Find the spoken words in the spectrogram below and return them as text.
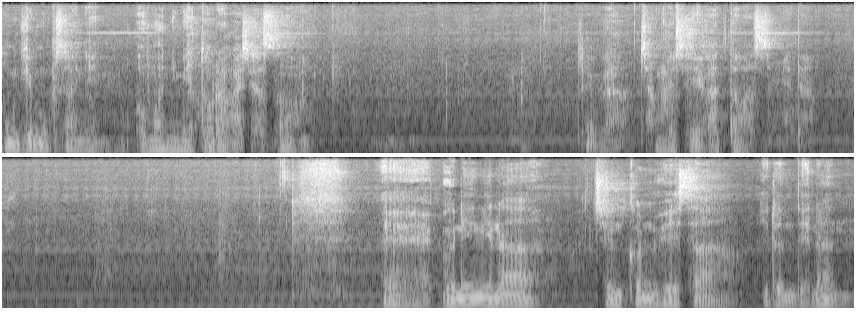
동기 목사님 어머님이 돌아가셔서 제가 장례식에 갔다 왔습니다. 예, 은행이나 증권회사 이런 데는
